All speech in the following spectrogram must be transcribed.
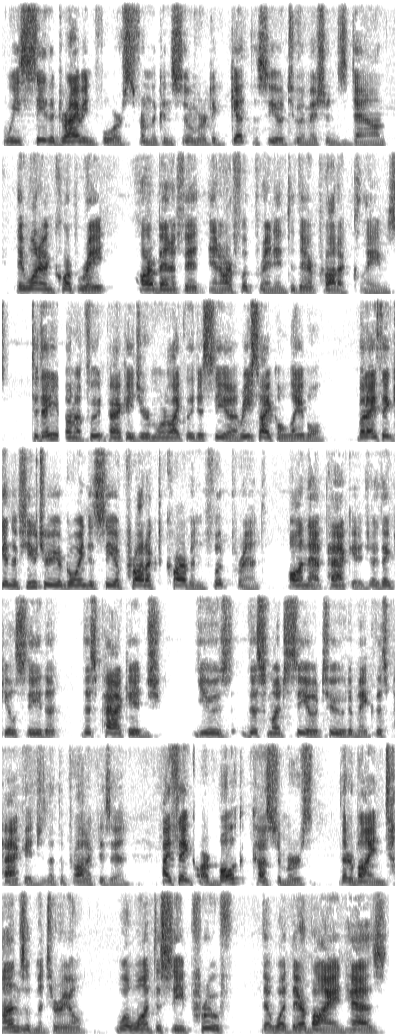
we see the driving force from the consumer to get the CO2 emissions down. They want to incorporate our benefit and our footprint into their product claims. Today, on a food package, you're more likely to see a recycle label But I think in the future, you're going to see a product carbon footprint on that package. I think you'll see that this package used this much CO2 to make this package that the product is in. I think our bulk customers that are buying tons of material will want to see proof that what they're buying has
